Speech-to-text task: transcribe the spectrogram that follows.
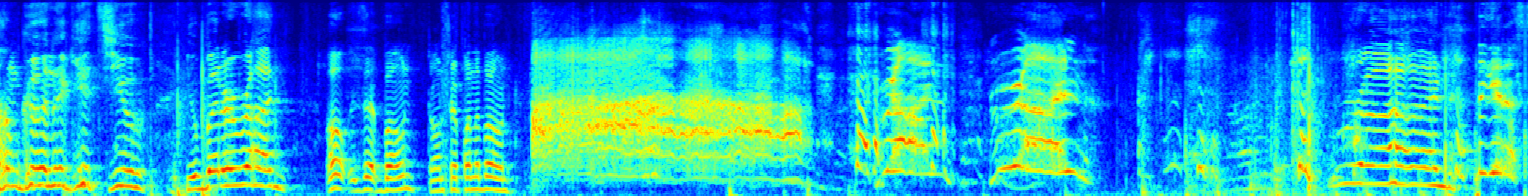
I'm gonna get you. You better run. Oh, is that bone? Don't trip on the bone. Ah! Run! Run! Run! Look at us!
